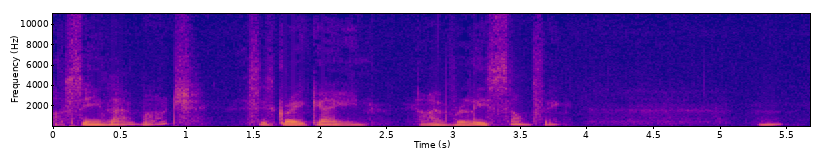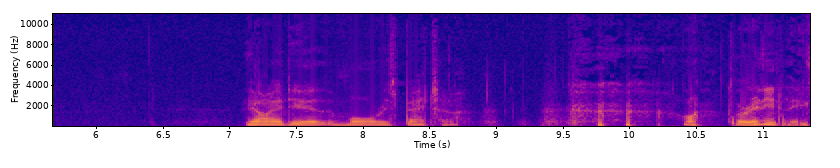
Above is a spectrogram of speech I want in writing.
I've seen that much. This is great gain. I've released something. Hmm? the idea that more is better or, anything.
